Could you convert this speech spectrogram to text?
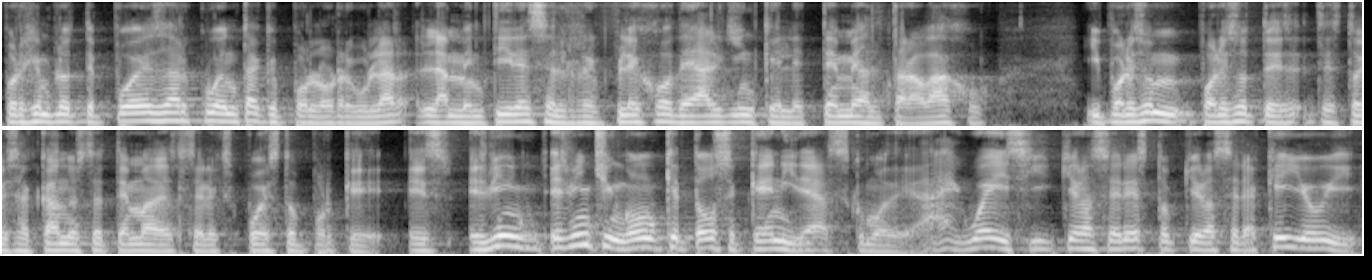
Por ejemplo, te puedes dar cuenta que por lo regular la mentira es el reflejo de alguien que le teme al trabajo. Y por eso, por eso te, estoy sacando este tema de ser expuesto, porque es, bien, es bien chingón que todos se queden ideas, como de, ay, güey, sí, quiero hacer esto, quiero hacer aquello. Y,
